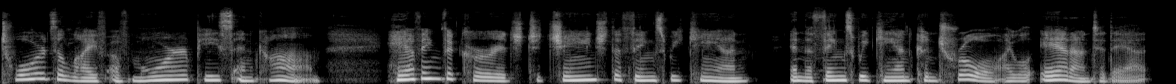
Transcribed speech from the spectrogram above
towards a life of more peace and calm, having the courage to change the things we can and the things we can control. I will add on to that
